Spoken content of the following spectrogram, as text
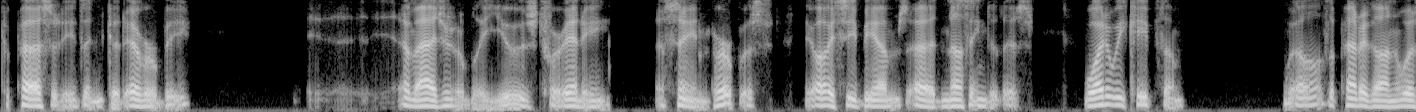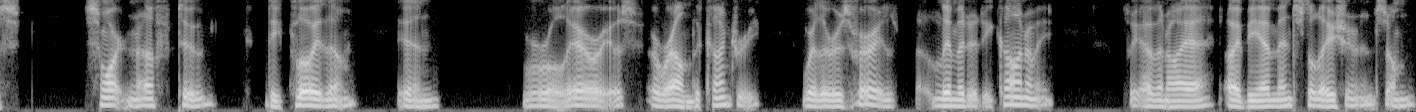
capacity than could ever be imaginably used for any sane purpose. The ICBMs add nothing to this. Why do we keep them? Well, the Pentagon was smart enough to deploy them in rural areas around the country where there is very limited economy. So you have an IBM installation in some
